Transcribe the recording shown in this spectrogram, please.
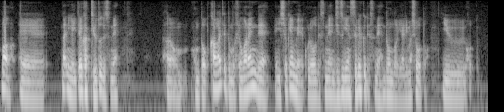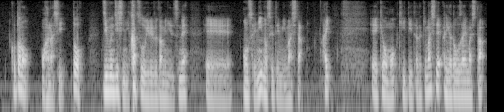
まあえ何が言いたいかっていうとですねあの本当考えててもしょうがないんで一生懸命これをですね実現すべくですねどんどんやりましょうということのお話と自分自身に喝を入れるためにですね、えー、音声に載せてみました。はい、えー、今日も聞いていただきましてありがとうございました。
